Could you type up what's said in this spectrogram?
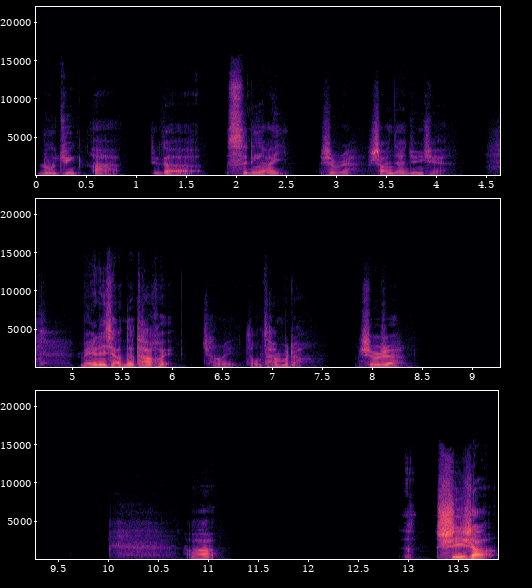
陆军啊，这个司令而已，是不是？上将军衔，没人想到他会成为总参谋长，是不是？啊，实际上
